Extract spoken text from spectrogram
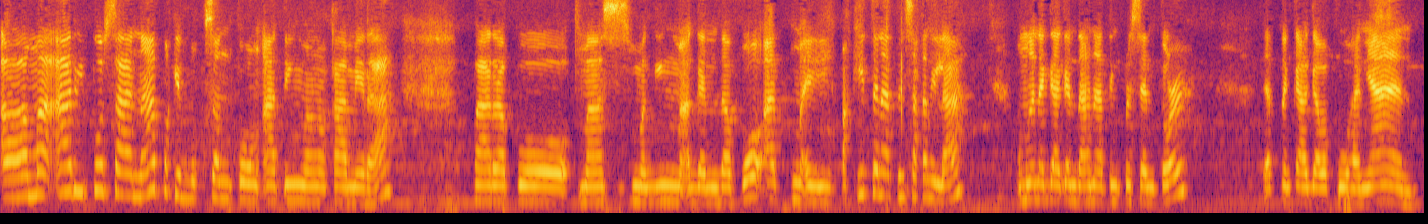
Ah, maari po sana pakibuksan po ang ating mga kamera para po mas maging maganda po at maipakita natin sa kanila ang mga nagagandahan nating presenter at nagkagawapuhan yan.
